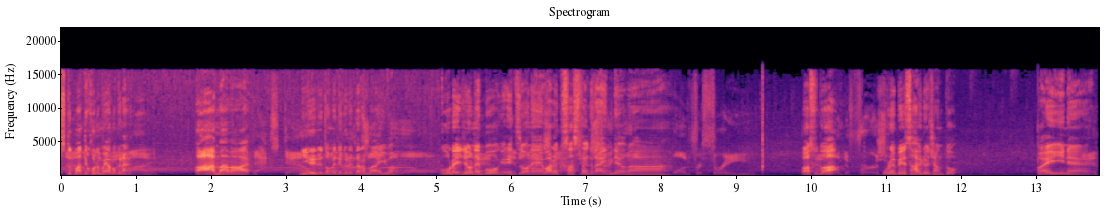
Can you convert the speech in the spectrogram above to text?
ちょっと待ってこれもやばくない？あーまあまあ二塁で止めてくれたらまあいいわ。これ以上ね防御率をね悪くさせたくないんだよな。あそうだ。俺ベース入るよちゃんと。はいいいね。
